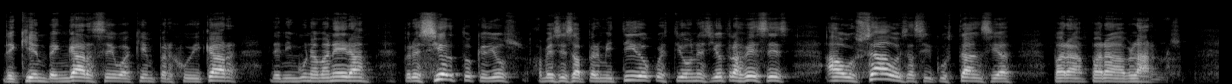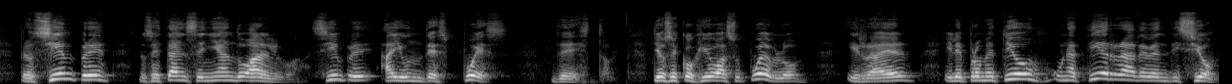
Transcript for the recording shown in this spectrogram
de quién vengarse o a quién perjudicar de ninguna manera. Pero es cierto que Dios a veces ha permitido cuestiones y otras veces ha usado esas circunstancias para, para hablarnos. Pero siempre nos está enseñando algo. Siempre hay un después de esto. Dios escogió a su pueblo, Israel, y le prometió una tierra de bendición.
